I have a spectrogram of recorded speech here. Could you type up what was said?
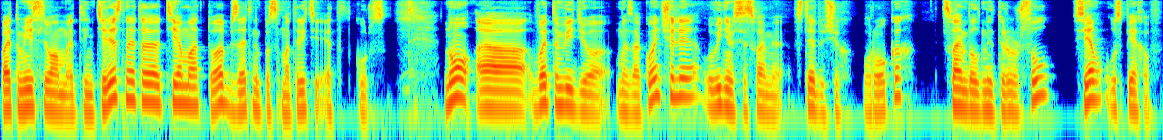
Поэтому, если вам это интересна эта тема, то обязательно посмотрите этот курс. Ну, а в этом видео мы закончили. Увидимся с вами в следующих уроках. С вами был Дмитрий Урсул. Всем успехов!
